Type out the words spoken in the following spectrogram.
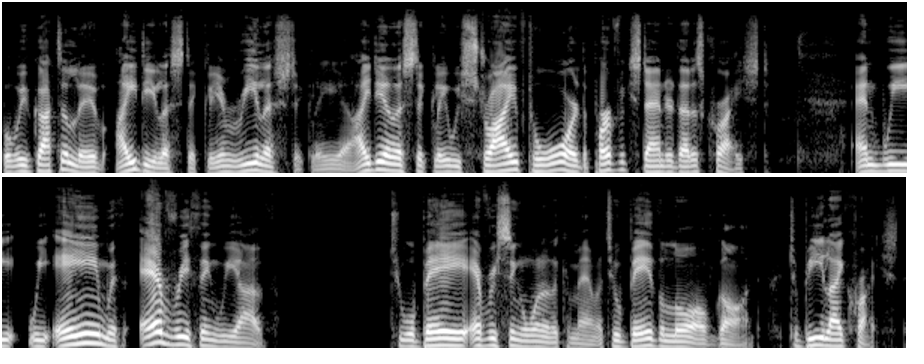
But we've got to live idealistically and realistically. Idealistically, we strive toward the perfect standard that is Christ. And we, we aim with everything we have to obey every single one of the commandments, to obey the law of God, to be like Christ.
